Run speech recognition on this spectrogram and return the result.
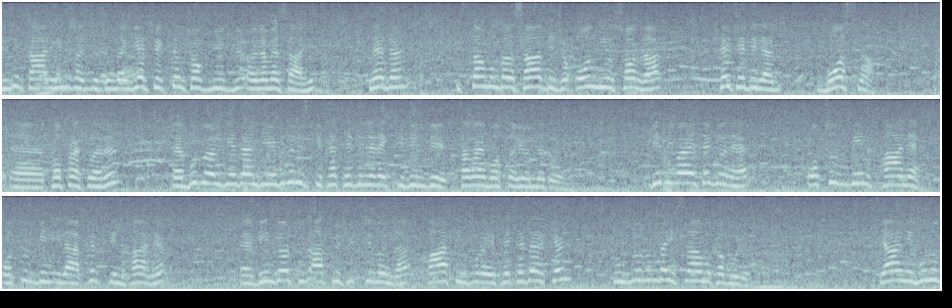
bizim tarihimiz açısından gerçekten çok büyük bir öneme sahip. Neden? İstanbul'dan sadece 10 yıl sonra fethedilen Bosna e, toprakları e, bu bölgeden diyebiliriz ki fethedilerek gidildi Saraybosna yönüne doğru. Bir rivayete göre 30 bin hane, 30 bin ila 40 bin hane e, 1463 yılında Fatih burayı fethederken huzurunda İslam'ı kabul etti. Yani bunu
